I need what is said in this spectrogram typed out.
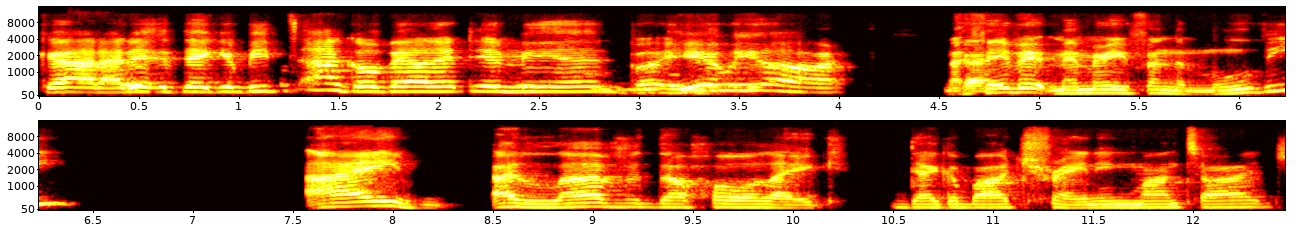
God, I didn't think it'd be Taco Bell that did me in, but here we are. My Okay. favorite memory from the movie, I I love the whole like Dagobah training montage.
